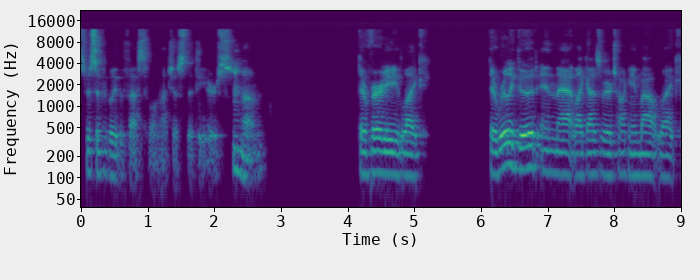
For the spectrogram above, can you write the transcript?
specifically the festival, not just the theaters, Mhm. um, they're very like, they're really good in that, like as we were talking about, like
